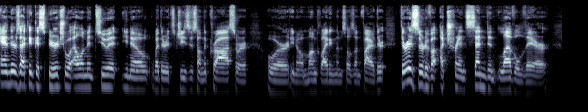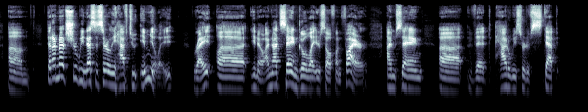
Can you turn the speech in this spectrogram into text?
and there's, I think, a spiritual element to it. You know, whether it's Jesus on the cross or or you know a monk lighting themselves on fire. There there is sort of a, a transcendent level there um, that I'm not sure we necessarily have to emulate right? Uh, you know, I'm not saying go light yourself on fire. I'm saying uh, that how do we sort of step,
